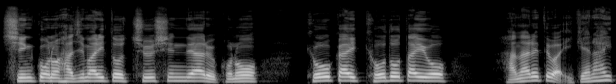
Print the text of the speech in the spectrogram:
信仰の始まりと中心であるこの教会共同体を離れてはいけない。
